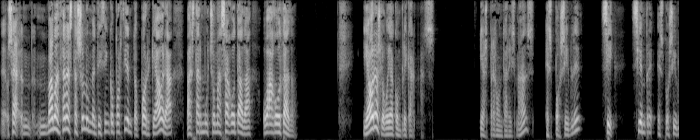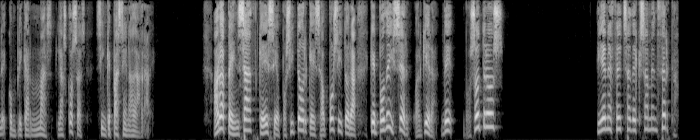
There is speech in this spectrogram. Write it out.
Eh, o sea, va a avanzar hasta solo un 25%, porque ahora va a estar mucho más agotada o agotado. Y ahora os lo voy a complicar más. Y os preguntaréis más, ¿es posible? Sí, siempre es posible complicar más las cosas sin que pase nada grave. Ahora pensad que ese opositor, que esa opositora, que podéis ser cualquiera de vosotros, tiene fecha de examen cerca.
